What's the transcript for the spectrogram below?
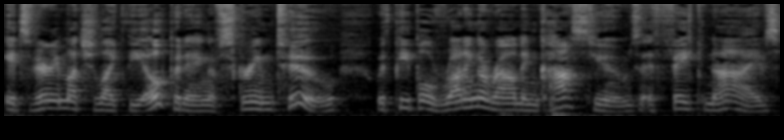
it's very much like the opening of Scream 2 with people running around in costumes fake knives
